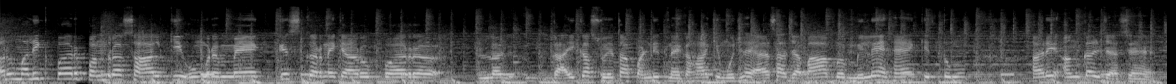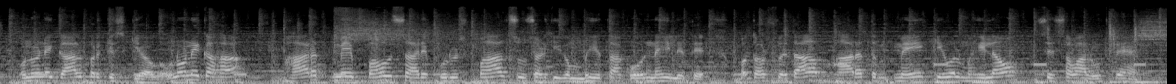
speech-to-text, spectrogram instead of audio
अनु मलिक पर 15 साल की उम्र में किस करने के आरोप पर लग, गायिका श्वेता पंडित ने कहा कि मुझे ऐसा जवाब मिले हैं कि तुम हरे अंकल जैसे हैं। उन्होंने गाल पर किस किया होगा? उन्होंने कहा, भारत में बहुत सारे पुरुष बाल शोषण की गंभीरता को नहीं लेते, बतौर श्वेता, भारत में केवल महिलाओं से सवाल उठते हैं।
